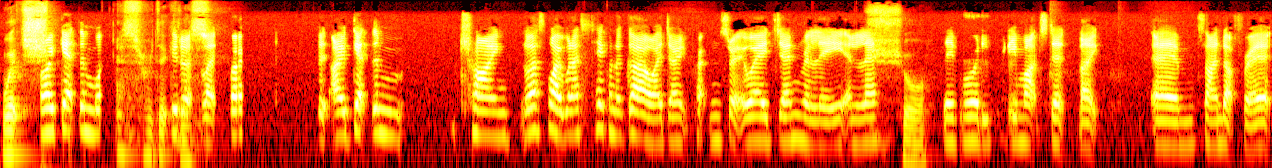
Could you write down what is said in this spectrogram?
which I get them good ridiculous. at like I get them trying. That's why when I take on a girl, I don't prep them straight away generally, unless sure, they've already pretty much did, like um signed up for it.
